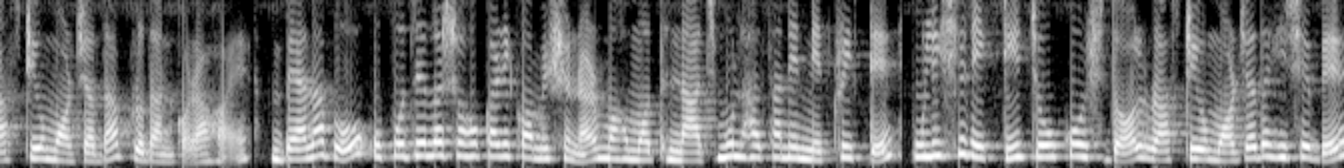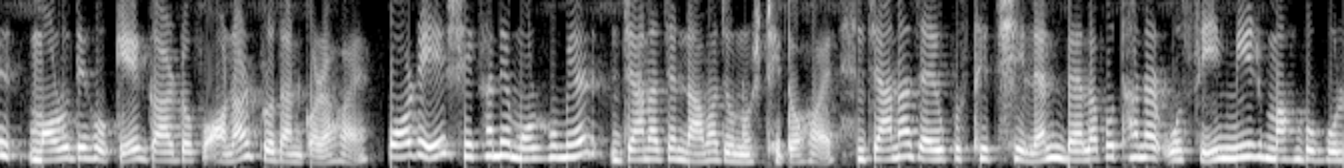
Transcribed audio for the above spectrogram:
রাষ্ট্রীয় মর্যাদা প্রদান করা হয়। বেলাবো উপজেলা সহকারী কমিশনার মোহাম্মদ নাজমুল হাসানের নেতৃত্বে পুলিশের একটি চৌকস দল রাষ্ট্রীয় মর্যাদা হিসেবে মরদেহকে গার্ড অফ অনার প্রদান করা হয়। পরে সেখানে মরহুমের জানাজার নামাজ অনুষ্ঠিত হয়। জানাজায় উপস্থিত ছিলেন বেলাবো থানার OC Mir Mahbubul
